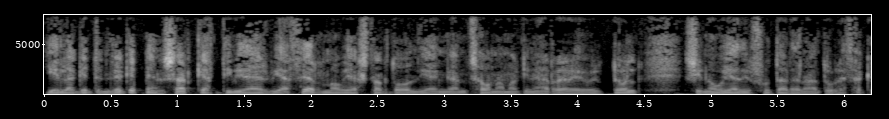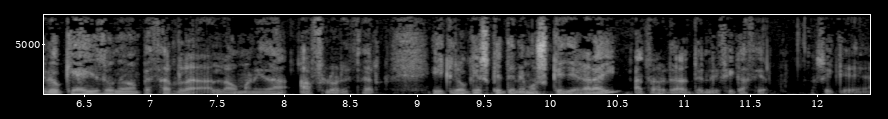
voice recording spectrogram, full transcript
y en la que tendré que pensar qué actividades voy a hacer. No voy a estar todo el día enganchado a una máquina de realidad virtual, sino voy a disfrutar de la naturaleza. Creo que ahí es donde va a empezar la, la humanidad a florecer. Y creo que es que tenemos que llegar ahí a través de la tecnificación. Así que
